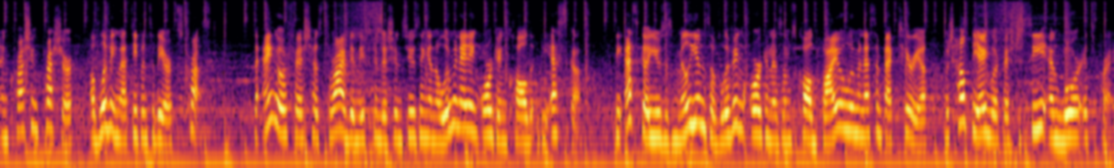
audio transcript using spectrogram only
and crushing pressure of living that deep into the Earth's crust. The anglerfish has thrived in these conditions using an illuminating organ called the ESCA. The ESCA uses millions of living organisms called bioluminescent bacteria, which help the anglerfish to see and lure its prey.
